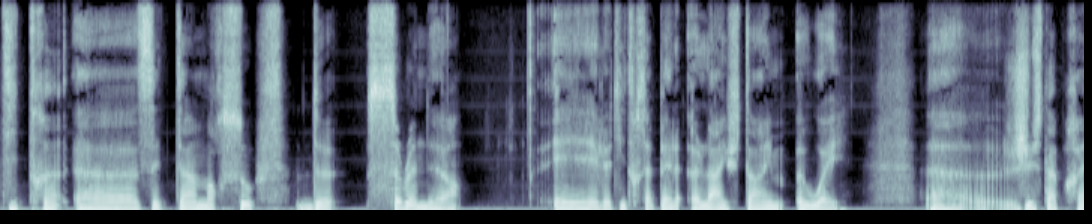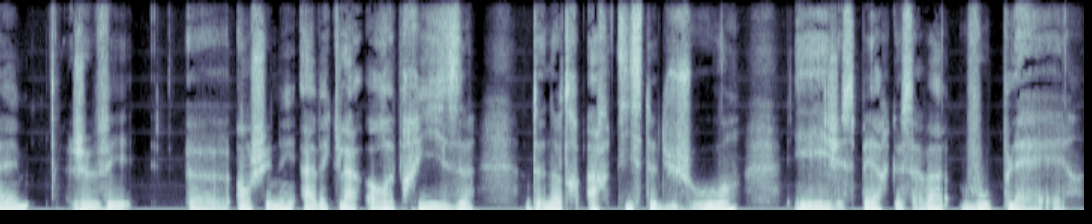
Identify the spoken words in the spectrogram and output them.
titre, euh, c'est un morceau de Surrender, et le titre s'appelle A Lifetime Away. Euh, juste après, je vais euh, enchaîner avec la reprise de notre artiste du jour et j'espère que ça va vous plaire.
